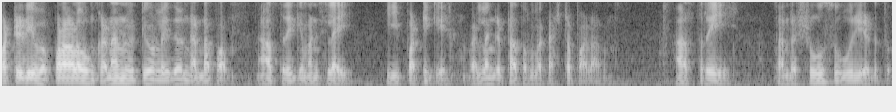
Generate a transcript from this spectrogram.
പട്ടിയുടെ ഈ വെപ്രാളവും കിണറിന് ചുറ്റുമുള്ള ഇതും കണ്ടപ്പം ആ സ്ത്രീക്ക് മനസ്സിലായി ഈ പട്ടിക്ക് വെള്ളം കിട്ടാത്തുള്ള കഷ്ടപ്പാടാണ്. ആ സ്ത്രീ തന്റെ ഷൂസ് ഊരിയെടുത്തു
